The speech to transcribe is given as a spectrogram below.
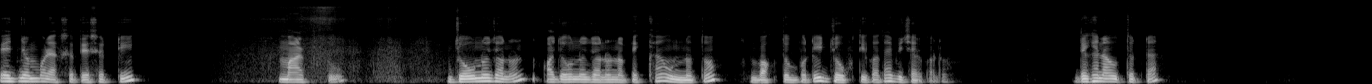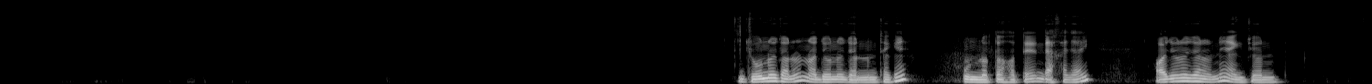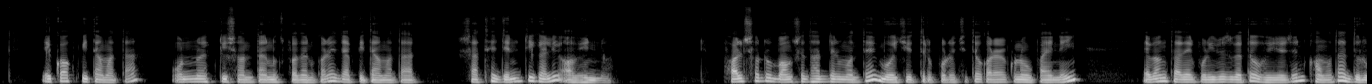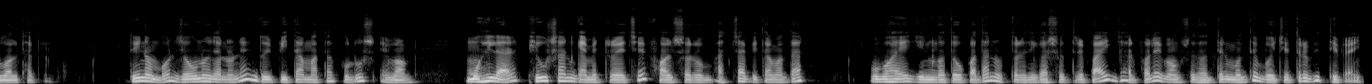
Page নম্বর একশো তেষট্টি, mark two, যৌন জনন, অযৌন জনন অপেক্ষা উন্নত বক্তব্যটির যৌক্তিকতা বিচার করো। দেখে নাও উত্তরটা। যৌন জনন, অযৌন জনন থেকে উন্নত হতে দেখা যায়। অযৌন জননে একজন একক পিতামাতা অন্য একটি সন্তান উৎপাদন করে যা পিতামাতার সাথে জেনেটিক্যালি অভিন্ন। ফলস্বরূপ বংশধরদের মধ্যে বৈচিত্র্য পরিচিত করার কোনো উপায় নেই এবং তাদের পরিবেশগত অভিযোজন ক্ষমতা দুর্বল থাকে। দুই নম্বর, যৌন জননে দুই পিতা মাতা পুরুষ এবং মহিলার ফিউশন গ্যামেট রয়েছে। ফলস্বরূপ বাচ্চা পিতামাতার উভয়ে জিনগত উপাদান উত্তরাধিকার সূত্রে পায়, যার ফলে বংশধরদের মধ্যে বৈচিত্র্য বৃদ্ধি পায়।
